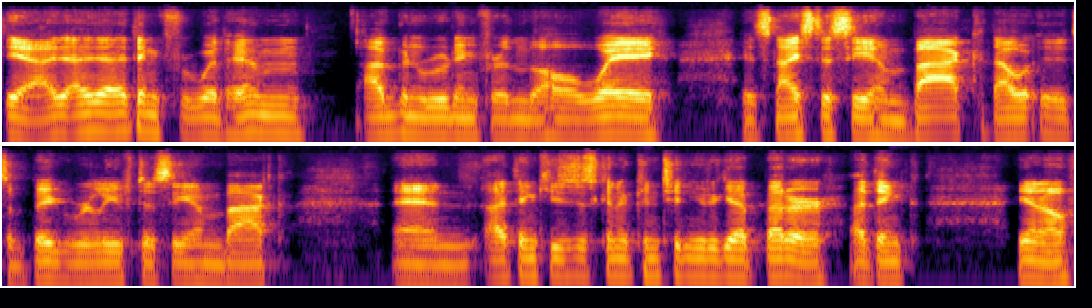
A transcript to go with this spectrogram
yeah, I, I think for with him, I've been rooting for him the whole way. It's nice to see him back. That it's a big relief to see him back, and I think he's just going to continue to get better. I think, you know,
